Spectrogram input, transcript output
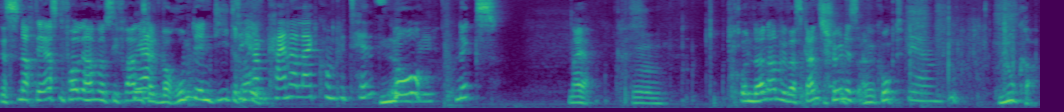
Das ist nach der ersten Folge haben wir uns die Frage Ja. gestellt, warum denn die drei? Die haben keinerlei Kompetenz No, irgendwie. nix. Naja. Ja. Und dann haben wir was ganz Schönes angeguckt. Ja. Luca.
